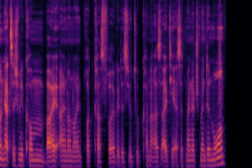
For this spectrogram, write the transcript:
und herzlich willkommen bei einer neuen Podcast-Folge des YouTube-Kanals IT Asset Management in More.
